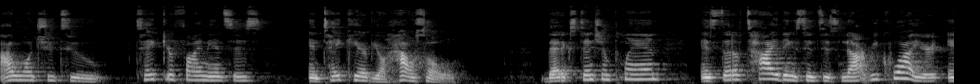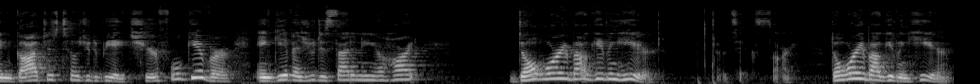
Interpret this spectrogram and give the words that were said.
I want you to take your finances and take care of your household. That extension plan, instead of tithing, since it's not required, and God just tells you to be a cheerful giver and give as you decided in your heart, don't worry about giving here. Got a text, sorry. Don't worry about giving here.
